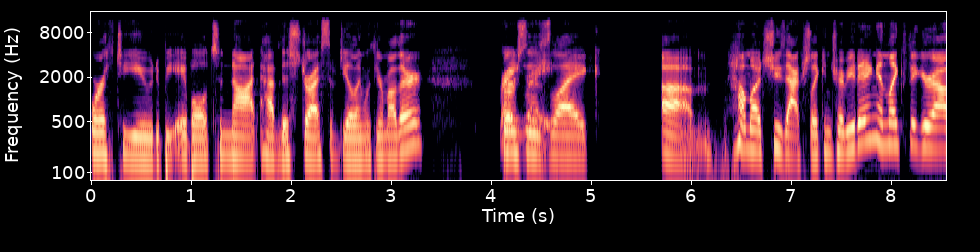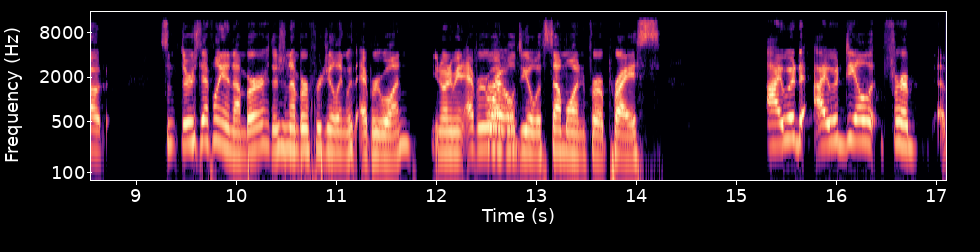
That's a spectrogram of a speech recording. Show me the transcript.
worth to you to be able to not have the stress of dealing with your mother Right, versus right. like um how much she's actually contributing? And like figure out some there's definitely a number. There's a number for dealing with everyone. You know what i mean? Everyone True. will deal with someone for a price. I would i would deal for uh,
